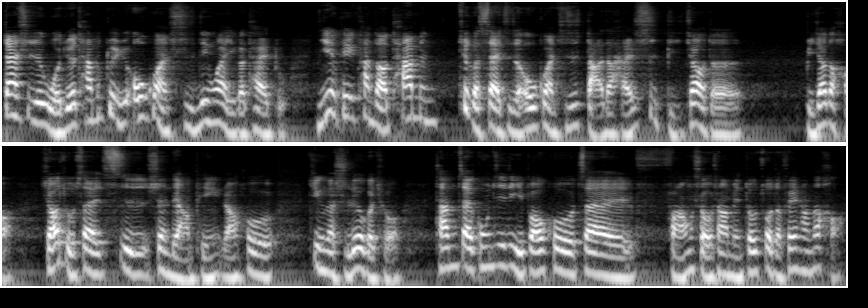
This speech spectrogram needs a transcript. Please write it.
但是我觉得他们对于欧冠是另外一个态度。你也可以看到，他们这个赛季的欧冠其实打的还是比较的比较的好。小组赛四胜两平，然后进了十六个球。他们在攻击力，包括在防守上面都做得非常的好。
